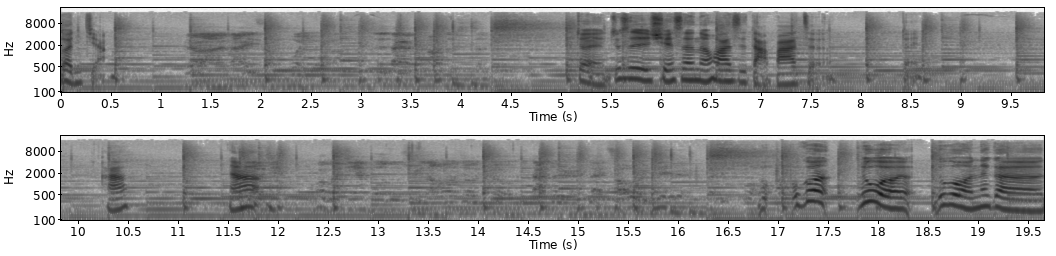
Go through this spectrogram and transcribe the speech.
乱讲。对，就是学生的话是打八折，对。好，然后。不不过，如果如果那个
